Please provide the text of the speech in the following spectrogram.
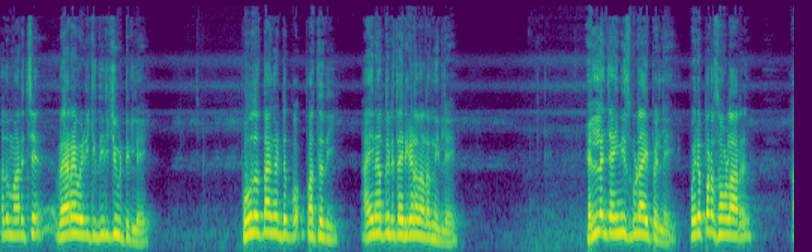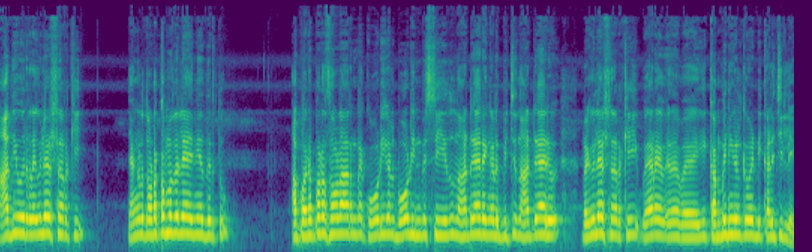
അത് മറിച്ച് വേറെ വഴിക്ക് തിരിച്ചു വിട്ടില്ലേ? പൂതത്താങ്കെട്ട് പദ്ധതി. അതിനകത്തൊരു തരികട നടന്നില്ലേ? എല്ലാം ചൈനീസ് ഗുഡായിപ്പല്ലേ? പുരപ്പുറ സോളാർ ആദ്യം ഒരു റെഗുലേഷൻ ഇറക്കി. ഞങ്ങൾ തുടക്കം മുതലേ അതിനെ എതിർത്തു. ആ പുരപ്പുറ സോളാറിന്റെ കോടികൾ ബോർഡ് ഇൻവെസ്റ്റ് ചെയ്തു നാട്ടുകാരെ കളിപ്പിച്ച് നാട്ടുകാർ റെഗുലേഷൻ ഇറക്കി വേറെ ഈ കമ്പനികൾക്ക് വേണ്ടി കളിച്ചില്ലേ?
